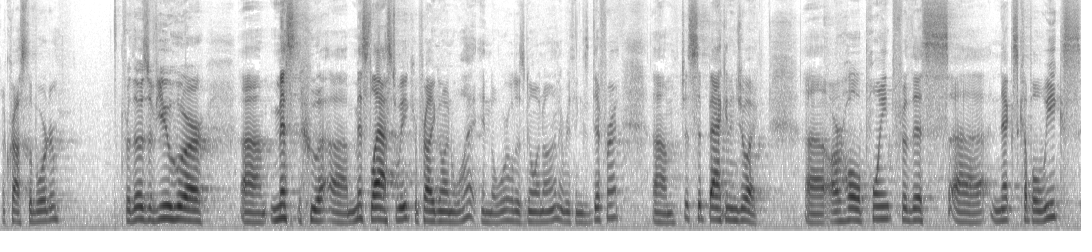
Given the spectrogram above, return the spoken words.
across the border. For those of you who are um, missed, who uh, missed last week, you're probably going, "What in the world is going on? Everything's different." Um, just sit back and enjoy. Uh, our whole point for this uh, next couple weeks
